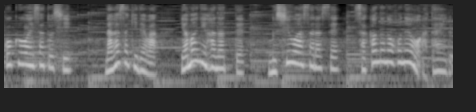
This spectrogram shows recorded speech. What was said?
穀を餌とし長崎では山に放って虫をあさらせ魚の骨を与える。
